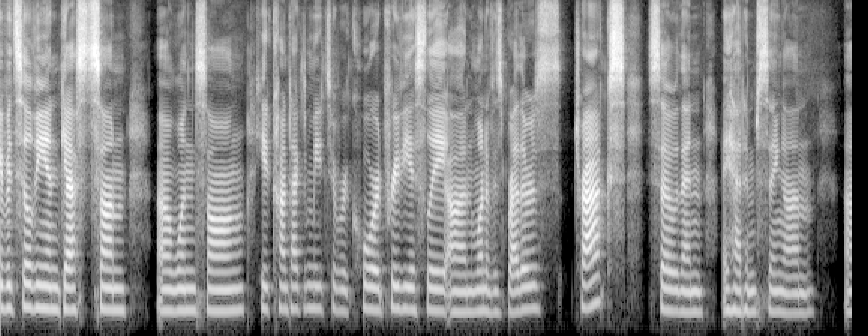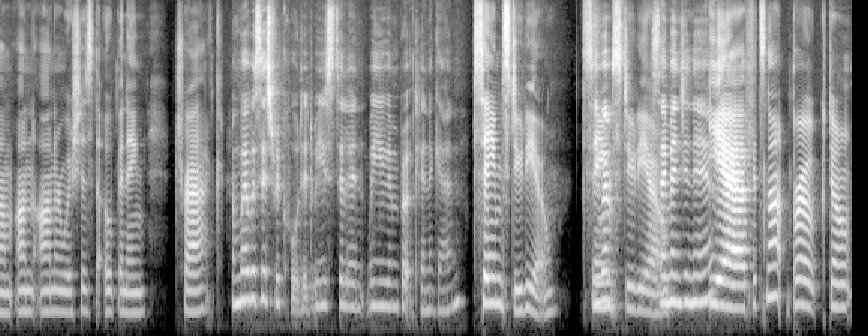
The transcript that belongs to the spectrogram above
David Sylvian guests on uh, one song. He had contacted me to record previously on one of his brother's tracks. So then I had him sing on um, on Honor Wishes, the opening track. And where was this recorded? Were you still in? Were you in Brooklyn again? Same studio. Same went- studio. Same engineer. Yeah, if it's not broke, don't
